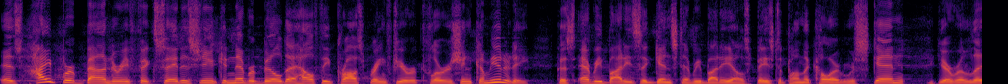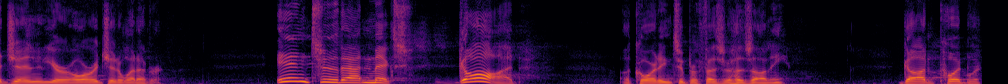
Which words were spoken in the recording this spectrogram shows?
is hyper boundary fixated, so you can never build a healthy, prospering, flourishing community because everybody's against everybody else based upon the color of your skin, your religion, your origin, or whatever. Into that mix, God, according to Professor Hazony, God put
